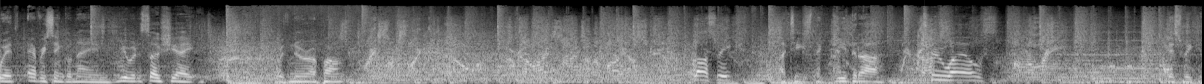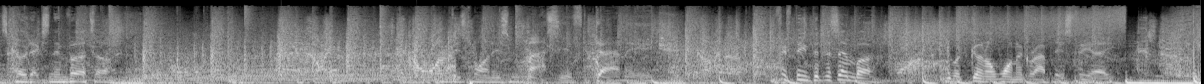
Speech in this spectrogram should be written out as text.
with every single name you would associate with Neuropunk. Last week I teased the Ghidra, two whales. This week it's Codex and Inverter. This one is massive damage. 15th of December. You are gonna wanna grab this VA.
